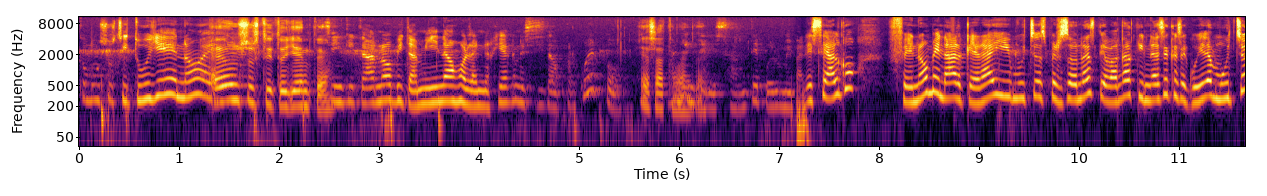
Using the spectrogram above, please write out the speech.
Como sustituye, ¿no? Es un sustituyente. Sin quitarnos vitaminas o la energía que necesitamos para el cuerpo. Exactamente. Interesante, pues me parece algo fenomenal, que ahora hay muchas personas que van al gimnasio que se cuidan mucho.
